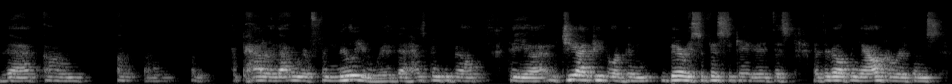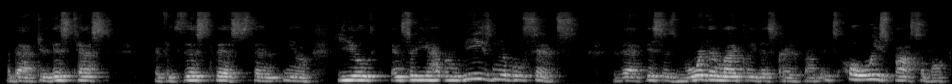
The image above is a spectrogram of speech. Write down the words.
that um, a, a, a, pattern that we're familiar with that has been developed. The uh, GI people have been very sophisticated at this, at developing algorithms about do this test. If it's this, this, then you know yield, and so you have a reasonable sense that this is more than likely this kind of problem. It's always possible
